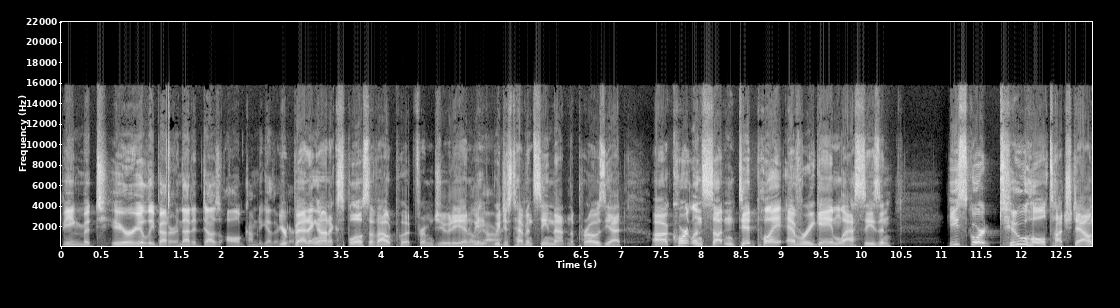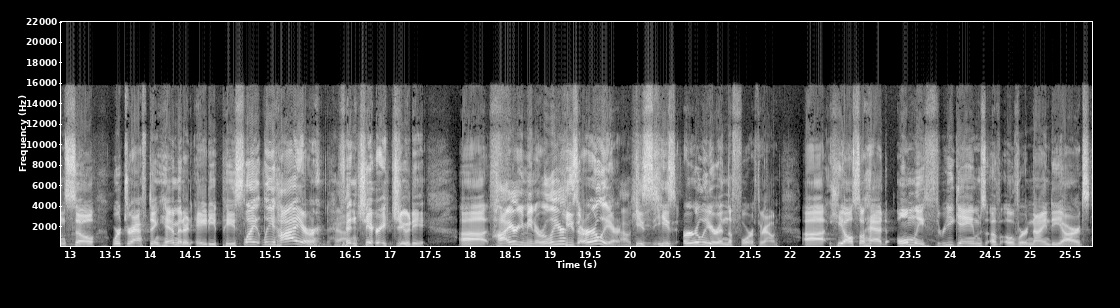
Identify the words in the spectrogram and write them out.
being materially better and that it does all come together. You're here. betting on explosive output from Jeudy, and really we, we just haven't seen that in the pros yet. Uh, Courtland Sutton did play every game last season. He scored two whole touchdowns, so we're drafting him at an ADP slightly higher yeah. than Jerry Jeudy. Uh, higher? You mean earlier? He's earlier. Oh, he's he's earlier in the fourth round. Uh, he also had only three games of over 90 yards.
